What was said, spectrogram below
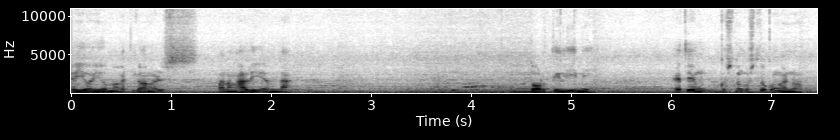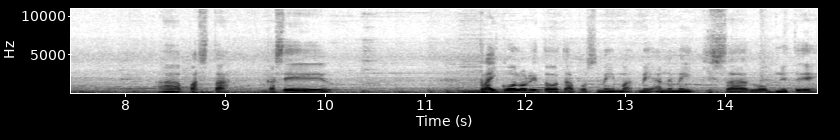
Ayo yung mga tigangers, parang halian na. Tortellini. Ito yung gustong gusto kong ano, ah, pasta. Kasi tricolor ito tapos may ma- may ano may cheese sa loob nito eh.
